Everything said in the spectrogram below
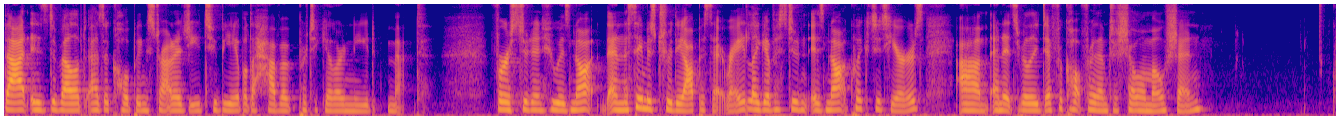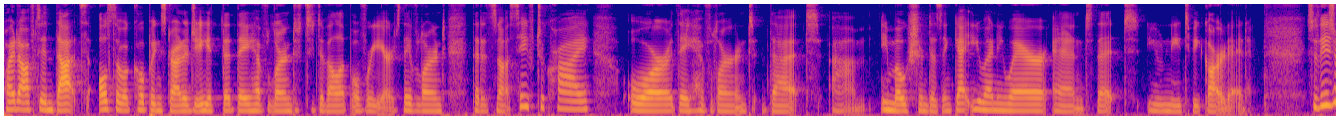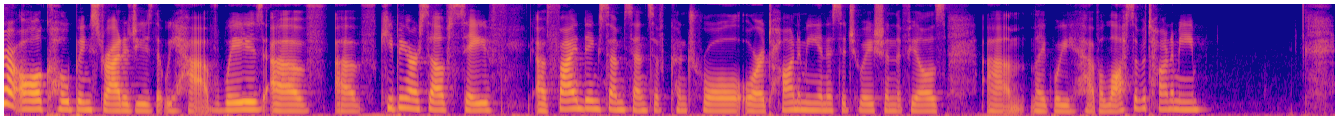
that is developed as a coping strategy to be able to have a particular need met for a student who is not, and the same is true the opposite, right? Like if a student is not quick to tears um, and it's really difficult for them to show emotion, quite often that's also a coping strategy that they have learned to develop over years. They've learned that it's not safe to cry, or they have learned that um, emotion doesn't get you anywhere and that you need to be guarded. So these are all coping strategies that we have, ways of of keeping ourselves safe of finding some sense of control or autonomy in a situation that feels um, like we have a loss of autonomy.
